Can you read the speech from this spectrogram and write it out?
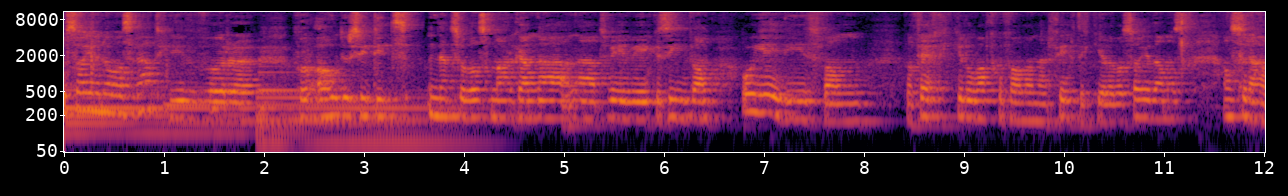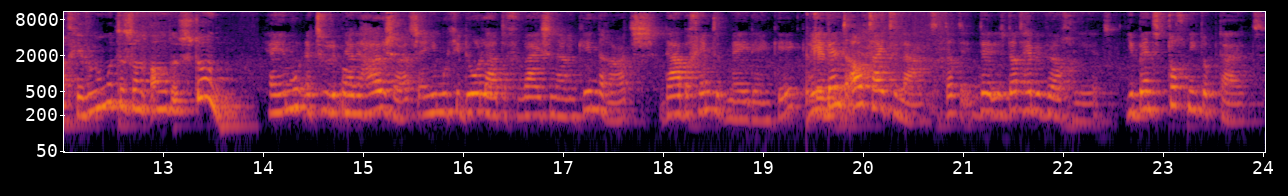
Wat zou je nou als raad geven voor, eh, voor ouders die dit net zoals Marga na, na twee weken zien van oh jee, die is van, van 50 kilo afgevallen naar 40 kilo. Wat zou je dan als, als raad geven? Hoe moeten zo'n ouders doen? Ja, je moet natuurlijk naar de huisarts en je moet je door laten verwijzen naar een kinderarts. Daar begint het mee, denk ik. Maar je bent altijd te laat. Dat, dat heb ik wel geleerd. Je bent toch niet op tijd.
